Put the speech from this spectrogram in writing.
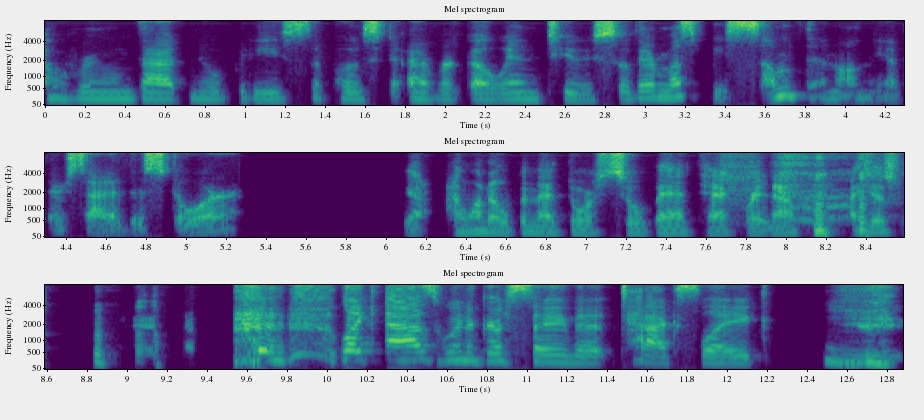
a room that nobody's supposed to ever go into? So there must be something on the other side of this door. Yeah, I want to open that door so bad, Tack, right now. I just like as Winnegar's saying it, Tack's like, just-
